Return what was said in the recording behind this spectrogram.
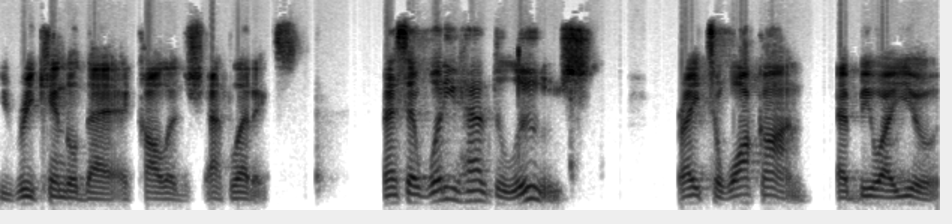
you rekindled that at college athletics. And I said, what do you have to lose, right? To walk on at BYU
